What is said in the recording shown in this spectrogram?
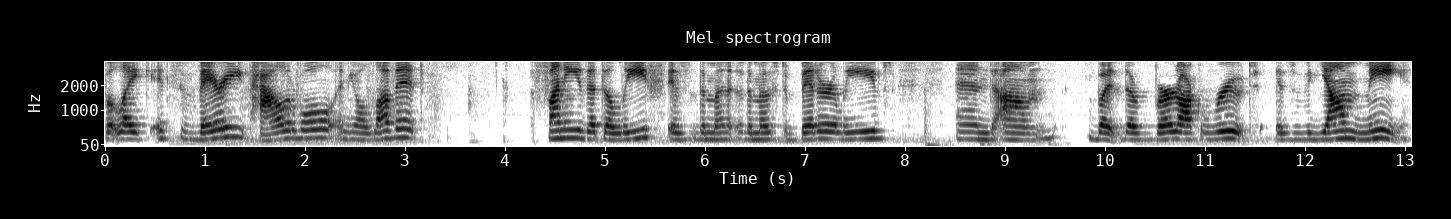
but like it's very palatable and you'll love it funny that the leaf is the the most bitter leaves, and um, but the burdock root is yummy,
